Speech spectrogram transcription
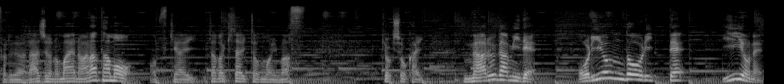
それではラジオの前のあなたもお付き合いいただきたいと思います。曲紹介「鳴神でオリオン通りっていいよね」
